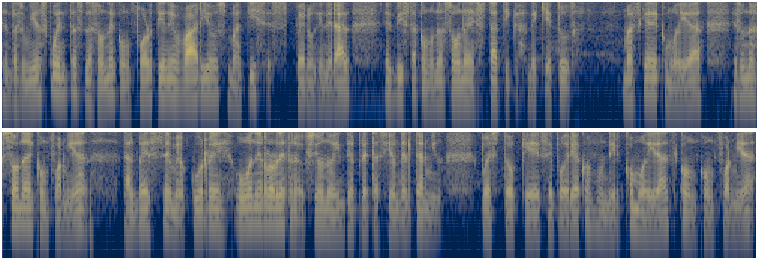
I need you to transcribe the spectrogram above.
en resumidas cuentas, la zona de confort tiene varios matices, pero en general es vista como una zona estática, de quietud. Más que de comodidad, es una zona de conformidad. Tal vez se me ocurre un error de traducción o de interpretación del término, puesto que se podría confundir comodidad con conformidad.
